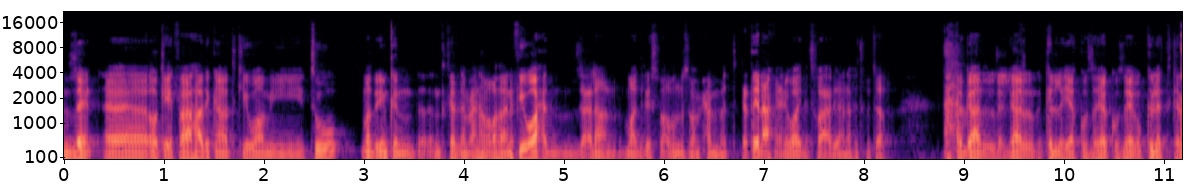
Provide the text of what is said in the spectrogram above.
زين آه، okay فهذه كانت كيوامي 2 ما أدري يمكن نتكلم عنها مرة ثانية. في واحد زعلان ما أدري اسمه أظن اسمه محمد. يعطيه العافية يعني وايد يتفاعل ويانا في تويتر. فقال قال كله ياكوزا ياكوزا ياكوزا كله تكلم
